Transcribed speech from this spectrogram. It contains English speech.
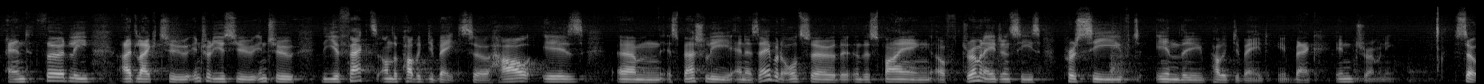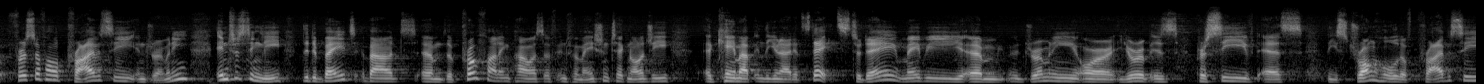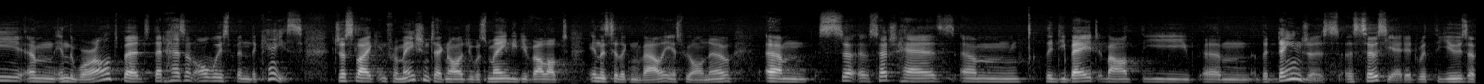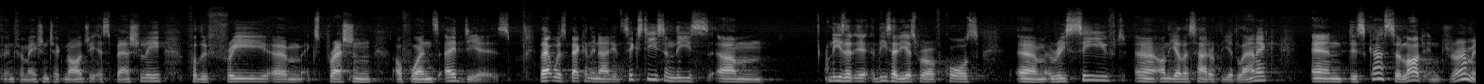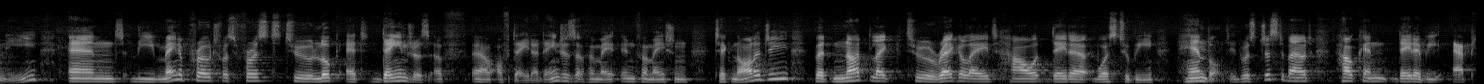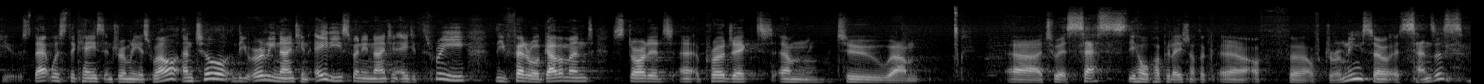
And thirdly, I'd like to introduce you into the effects on the public debate. So, how is um, especially NSA, but also the, the, spying of German agencies perceived in the public debate back in Germany? So, first of all, privacy in Germany. Interestingly, the debate about um, the profiling powers of information technology uh, came up in the United States. Today, maybe um, Germany or Europe is perceived as the stronghold of privacy um, in the world, but that hasn't always been the case. Just like information technology was mainly developed in the Silicon Valley, as we all know, um, su such has um, the debate about the, um, the dangers associated with the use of information technology, especially for the free um, expression of one's ideas. That was back in the 1960s, and these, um, these, these ideas were, of course, um, received uh, on the other side of the Atlantic and discussed a lot in Germany. And the main approach was first to look at dangers of, uh, of data, dangers of information technology, but not like to regulate how data was to be handled. It was just about how can data be abused. That was the case in Germany as well until the early 1980s, when in 1983 the federal government started a project um, to um, uh, to assess the whole population of, the, uh, of, uh, of Germany, so a census.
